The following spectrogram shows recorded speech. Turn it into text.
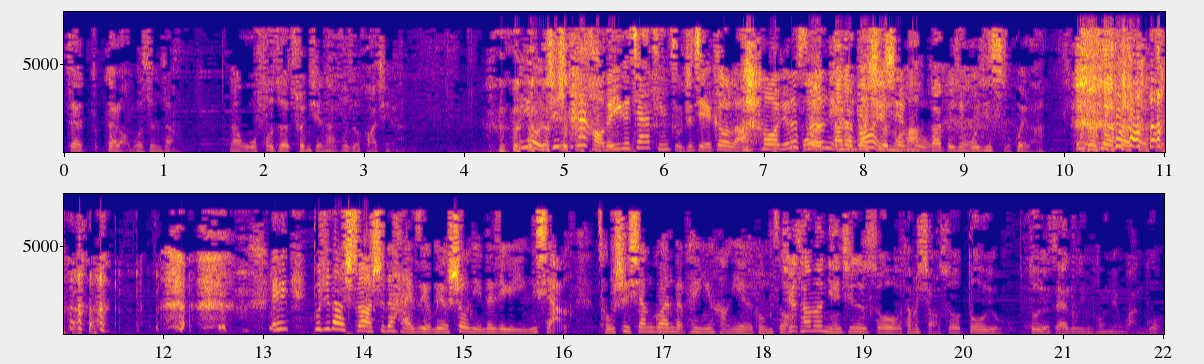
在在老婆身上，那我负责存钱，她负责花钱。哎呦，这是太好的一个家庭组织结构了，我觉得所有女大家不要同胞很羡慕啊，慕。大家不要羡慕，我已经死会了啊。哎，不知道石老师的孩子有没有受您的这个影响，从事相关的配音行业的工作？其实他们年轻的时候，他们小时候都有都有在录音棚里面玩过，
